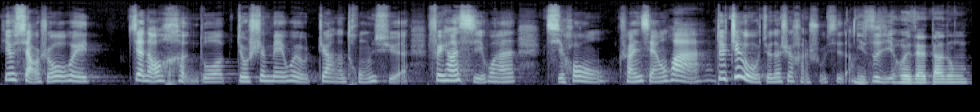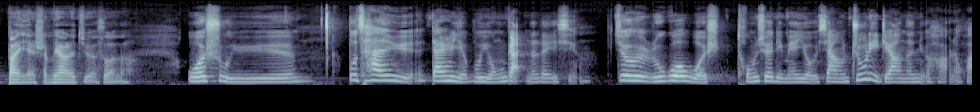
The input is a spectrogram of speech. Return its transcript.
就小时候会见到很多，就身边会有这样的同学，非常喜欢起哄、传闲话，对这个我觉得是很熟悉的。你自己会在当中扮演什么样的角色呢？我属于不参与，但是也不勇敢的类型。就是如果我是同学里面有像朱莉这样的女孩的话，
